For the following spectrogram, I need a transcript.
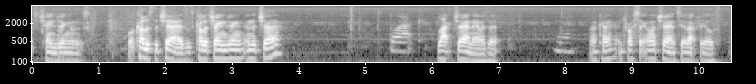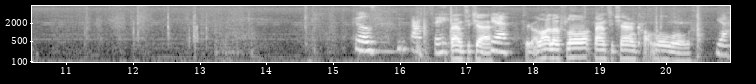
It's changing. And it's, what colour's the chair? Is the colour changing in the chair? Black. Black chair now, is it? Yeah. Okay. And try sitting on a chair and see how that feels. Feels bouncy. Bouncy chair. Yeah. So you've got a lilo floor, bouncy chair, and cotton wool walls. Yeah.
